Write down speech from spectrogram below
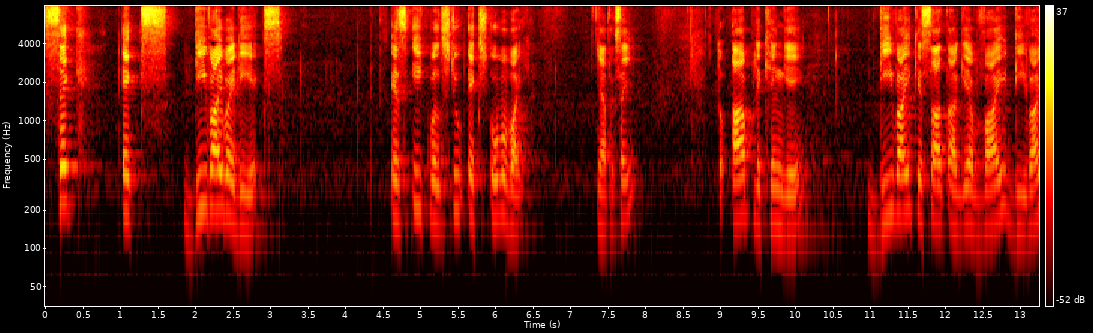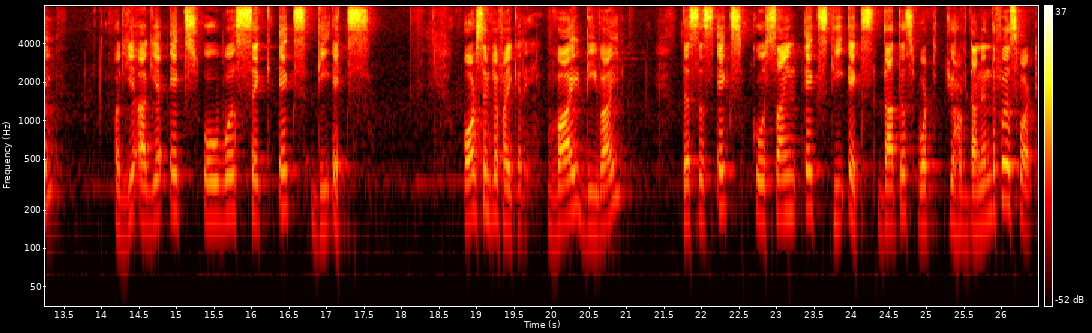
sec x d y by d x is equals to x over y यहाँ तक सही? तो आप लिखेंगे डी वाई के साथ आ गया वाई डी वाई और ये आ गया x over sec d x और सिंप्लीफाई करें। Y d y this is x cosine x d x that is what you have done in the first part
